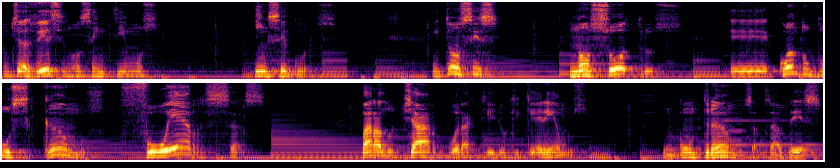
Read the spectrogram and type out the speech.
Muitas vezes nos sentimos inseguros. Então, nós outros, é, quando buscamos forças para lutar por aquilo que queremos, encontramos através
